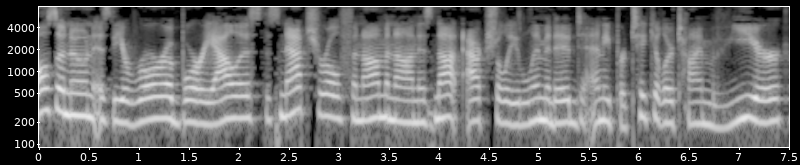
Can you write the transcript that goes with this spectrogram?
Also known as the aurora borealis, this natural phenomenon is not actually limited to any particular time of year,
